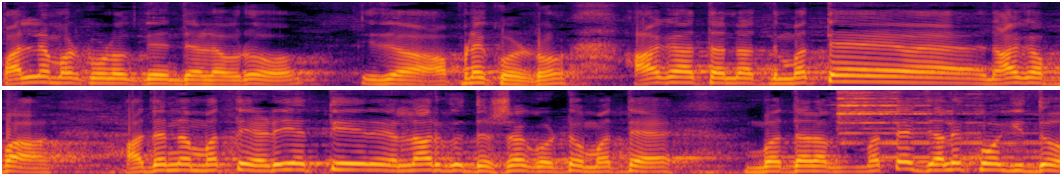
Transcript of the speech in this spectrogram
ಪಾಲನೆ ಮಾಡ್ಕೊಂಡು ಹೋಗ್ತೀನಿ ಅಂತೇಳಿ ಅವರು ಇದು ಅಪ್ಪಣೆ ಕೊಟ್ಟರು ಆಗ ತನ್ನ ಮತ್ತೆ ನಾಗಪ್ಪ ಅದನ್ನು ಮತ್ತೆ ಎಡೆ ಎತ್ತಿ ಎಲ್ಲರಿಗೂ ದರ್ಶನ ಕೊಟ್ಟು ಮತ್ತೆ ಮತ್ತೆ ಜಲಕ್ಕೆ ಹೋಗಿದ್ದು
